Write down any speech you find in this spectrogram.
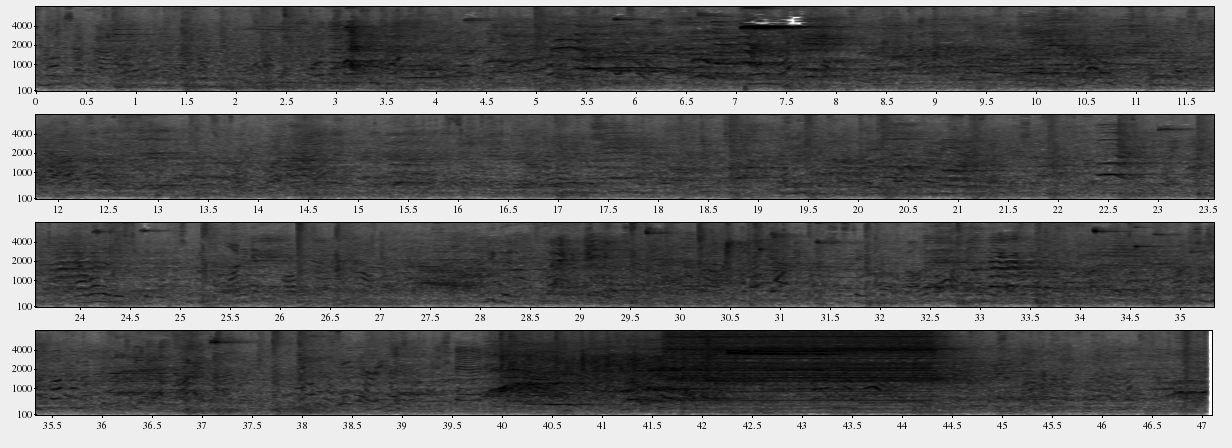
she walks back. Now whether these two people, two people want to get involved, I don't know. That'd be good if it's Ja.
